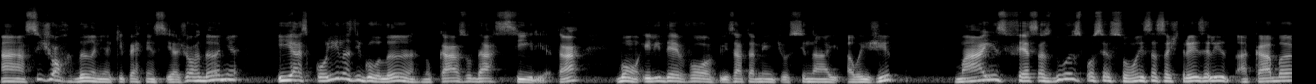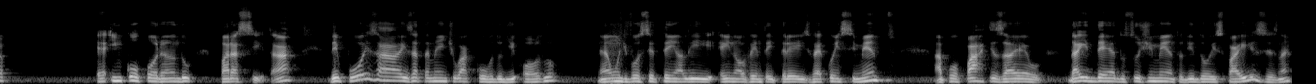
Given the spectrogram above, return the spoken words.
A Cisjordânia, que pertencia à Jordânia, e as colinas de Golã, no caso da Síria, tá? Bom, ele devolve exatamente o Sinai ao Egito, mas essas duas possessões, essas três, ele acaba é, incorporando para si, tá? Depois há exatamente o Acordo de Oslo, né, onde você tem ali em 93 o reconhecimento a, por parte de Israel da ideia do surgimento de dois países, né?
